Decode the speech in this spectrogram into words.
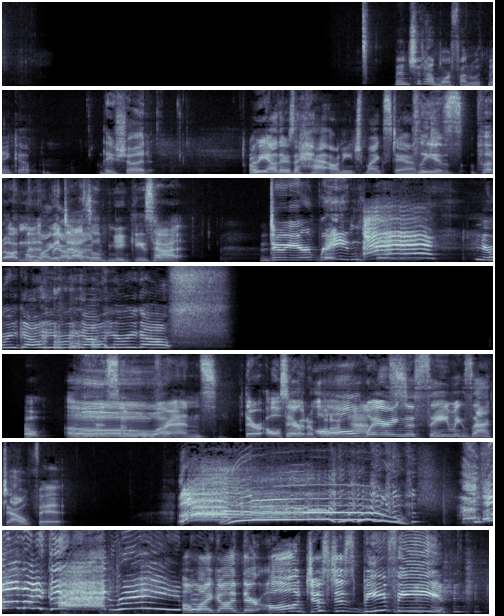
Men should have more fun with makeup. They should Oh yeah, there's a hat on each mic stand. please put on oh that my God. bedazzled Yankees hat. Do your Rain ah! thing. Here we go, here we go, here we go. Oh, he Oh. has some oh. friends. They're also They're gonna put on all wearing the same exact outfit. Ah! Oh my god, they're all just as beefy.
